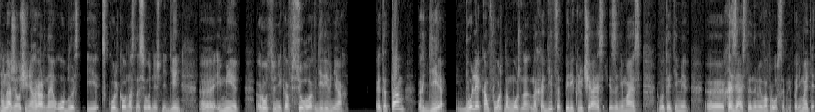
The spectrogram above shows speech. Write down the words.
у нас же очень аграрная область, и сколько у нас на сегодняшний день э, имеют родственников в селах, в деревнях. Это там, где более комфортно можно находиться, переключаясь и занимаясь вот этими э, хозяйственными вопросами. Понимаете?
